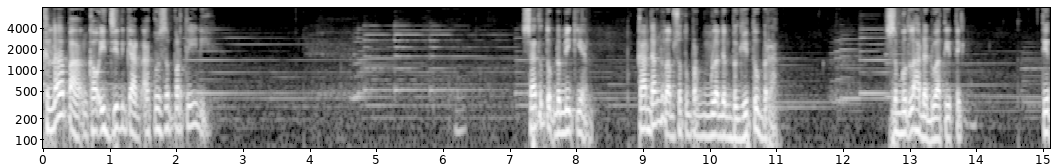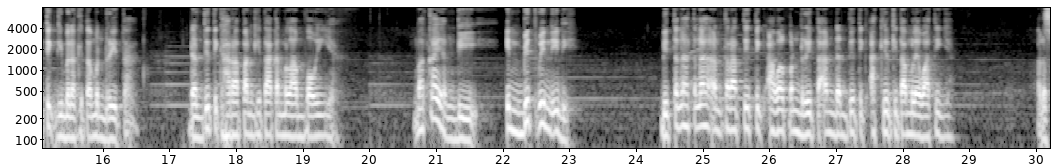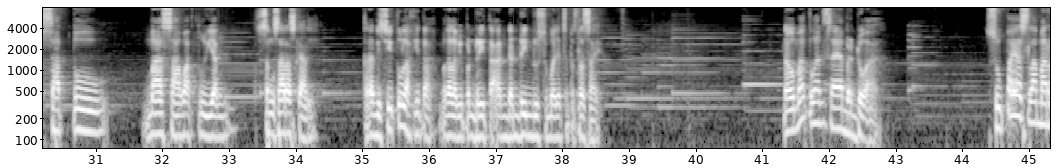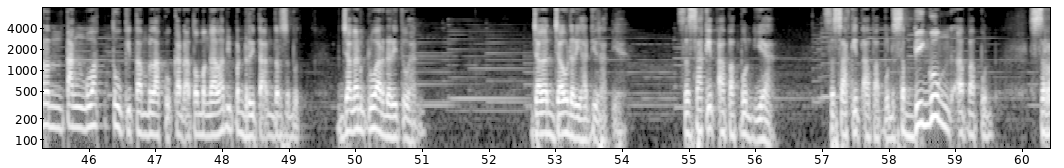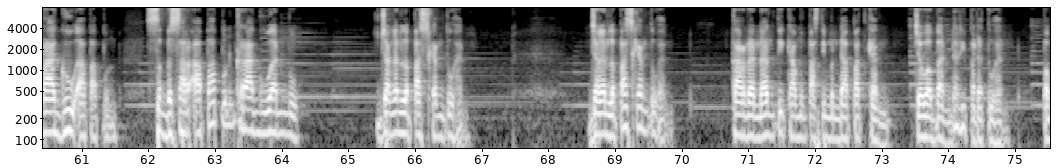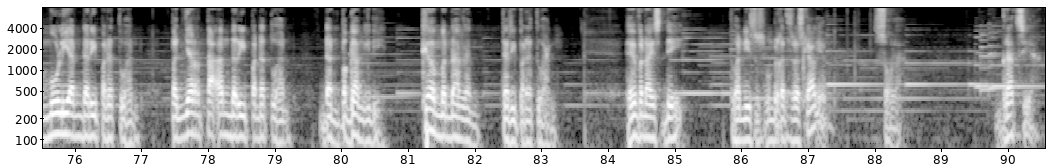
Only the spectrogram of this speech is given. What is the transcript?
kenapa engkau izinkan aku seperti ini? Saya tutup demikian. Kadang dalam suatu pergumulan yang begitu berat, sebutlah ada dua titik. Titik di mana kita menderita, dan titik harapan kita akan melampauinya. Maka yang di in between ini, di tengah-tengah antara titik awal penderitaan dan titik akhir kita melewatinya, ada satu masa waktu yang sengsara sekali. Karena di situlah kita mengalami penderitaan dan rindu semuanya cepat selesai. Nah umat Tuhan saya berdoa, supaya selama rentang waktu kita melakukan atau mengalami penderitaan tersebut, jangan keluar dari Tuhan. Jangan jauh dari hadiratnya. Sesakit apa pun, ya. Sesakit apa pun, sebingung apa pun, seragu apa pun, sebesar apa pun keraguanmu, jangan lepaskan Tuhan. Jangan lepaskan Tuhan, karena nanti kamu pasti mendapatkan jawaban daripada Tuhan, pemulihan daripada Tuhan, penyertaan daripada Tuhan, dan pegang ini, kemenangan daripada Tuhan. Have a nice day. Tuhan Yesus memberkati saudara sekalian. Sola. Grazie.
